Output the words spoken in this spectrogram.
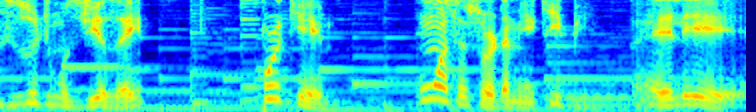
esses últimos dias aí? Porque um assessor da minha equipe, né, ele,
